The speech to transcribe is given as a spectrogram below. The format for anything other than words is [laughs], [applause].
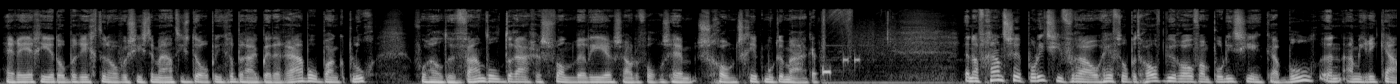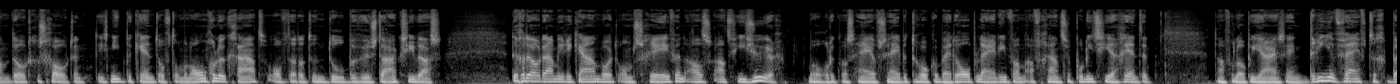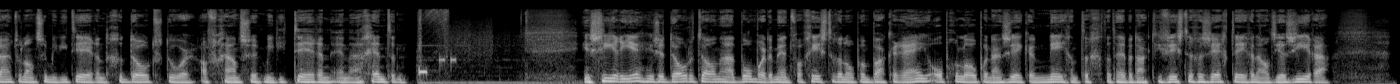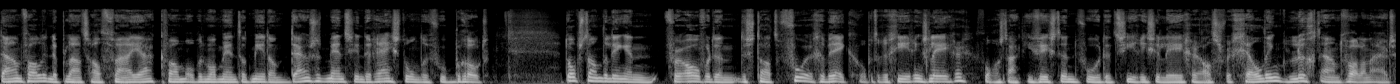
Hij reageerde op berichten over systematisch dopinggebruik bij de Rabobankploeg. Vooral de vaandeldragers van weleer zouden volgens hem schoon schip moeten maken. Een Afghaanse politievrouw heeft op het hoofdbureau van politie in Kabul een Amerikaan doodgeschoten. Het is niet bekend of het om een ongeluk gaat of dat het een doelbewuste actie was. De gedode Amerikaan wordt omschreven als adviseur. Mogelijk was hij of zij betrokken bij de opleiding van Afghaanse politieagenten. Het afgelopen jaar zijn 53 buitenlandse militairen gedood door Afghaanse militairen en agenten. In Syrië is het dodental na het bombardement van gisteren op een bakkerij opgelopen naar zeker 90. Dat hebben activisten gezegd tegen Al Jazeera. De aanval in de plaats Halfaya kwam op het moment dat meer dan duizend mensen in de rij stonden voor brood. De opstandelingen veroverden de stad vorige week op het regeringsleger. Volgens activisten voerde het Syrische leger als vergelding luchtaanvallen uit.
